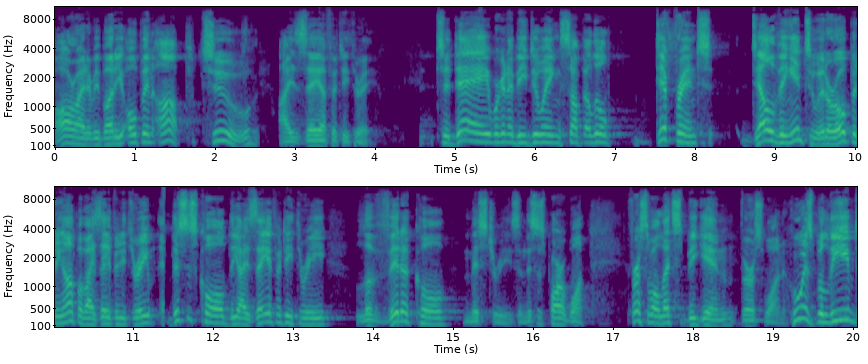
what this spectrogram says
All right, everybody, open up to Isaiah 53. Today, we're going to be doing something a little different, delving into it or opening up of Isaiah 53. This is called the Isaiah 53 Levitical Mysteries, and this is part one. First of all, let's begin verse 1. Who has believed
